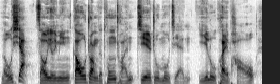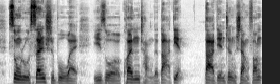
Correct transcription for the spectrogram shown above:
楼下早有一名高壮的通传接住木简，一路快跑，送入三十步外一座宽敞的大殿。大殿正上方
